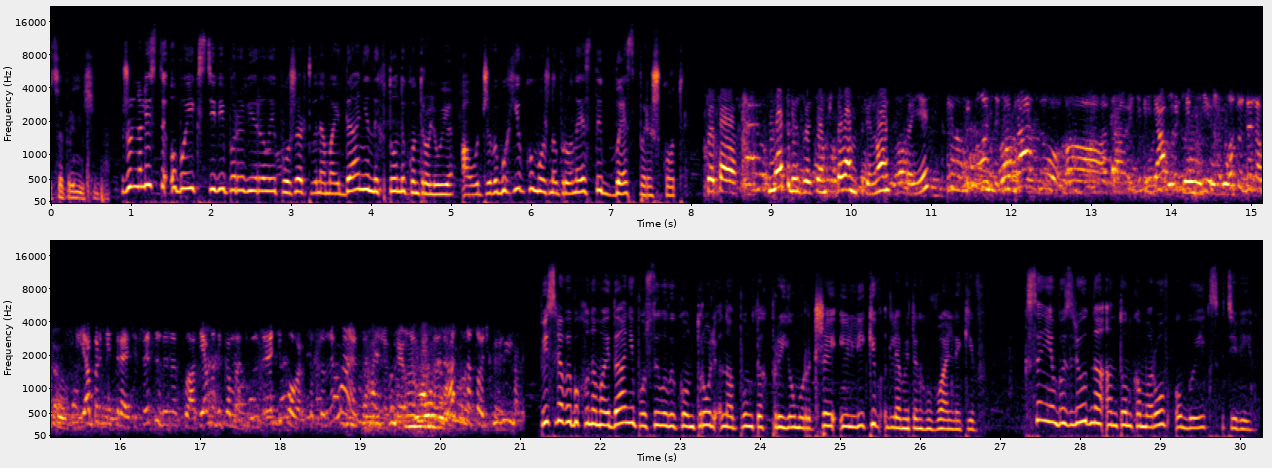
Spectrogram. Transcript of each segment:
це приміщення. Журналісти ОБХ ТВ перевірили, пожертви на Майдані ніхто не контролює. А отже, вибухівку можна пронести без перешкод. Кто-то смотрит за тем, что вам приносится, есть? Приносять одразу а, я приніс їжу, от туди на кухню, я приніс речі, щось туди на склад, я медикаменти, на третій поверх. Тобто немає загального прийому, одразу на відправляють. Після вибуху на Майдані посилили контроль на пунктах прийому речей і ліків для мітингувальників. Ксенія Безлюдна, Антон Комаров, ОБХ ТВ.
